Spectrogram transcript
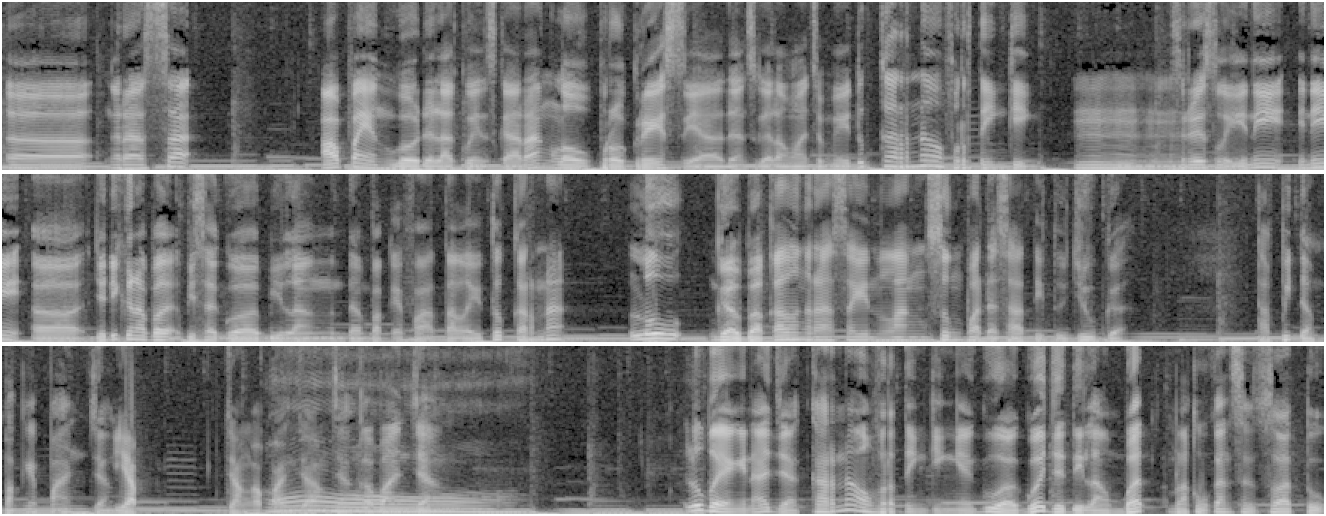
eh, ngerasa apa yang gue udah lakuin sekarang low progress ya dan segala macamnya itu karena overthinking. Hmm. Seriously, ini ini eh, jadi kenapa bisa gue bilang dampaknya fatal itu karena lu nggak bakal ngerasain langsung pada saat itu juga, tapi dampaknya panjang. Yap, jangka panjang. Oh. Jangka panjang. Lu bayangin aja, karena overthinkingnya gue, gue jadi lambat melakukan sesuatu.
